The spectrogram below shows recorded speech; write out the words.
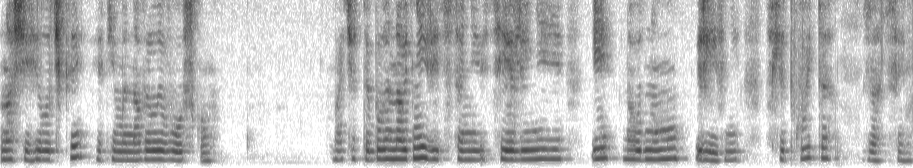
наші гілочки, які ми навели воском, бачите, були на одній відстані від цієї лінії і на одному рівні. Слідкуйте за цим.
